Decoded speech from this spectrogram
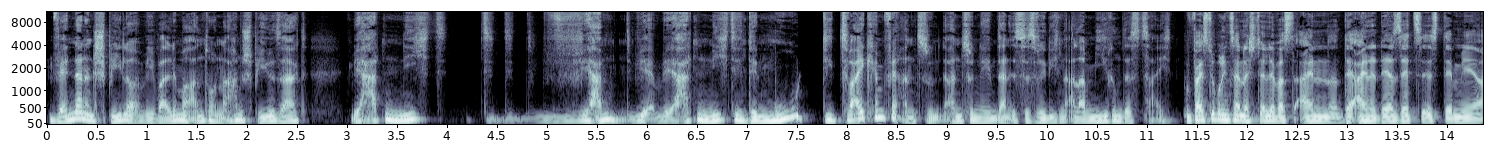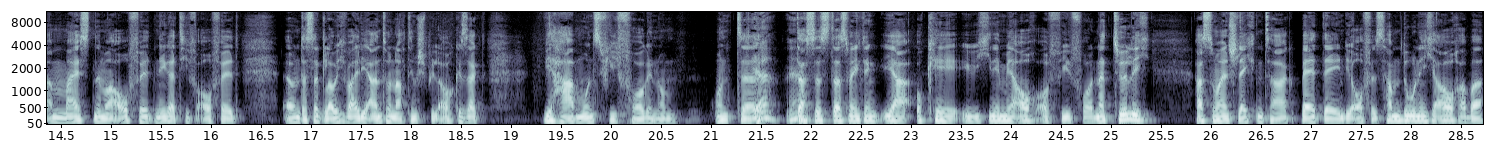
wenn dann ein Spieler wie Waldemar Anton nach dem Spiel sagt, wir hatten nicht wir haben, wir, wir hatten nicht den Mut, die Zweikämpfe anzu, anzunehmen, dann ist das wirklich ein alarmierendes Zeichen. Weißt du übrigens an der Stelle, was ein, der einer der Sätze ist, der mir am meisten immer auffällt, negativ auffällt, äh, und das hat, glaube ich, Waldi Anton nach dem Spiel auch gesagt, wir haben uns viel vorgenommen. Und äh, ja, ja. das ist das, wenn ich denke, ja, okay, ich nehme mir auch oft viel vor. Natürlich hast du mal einen schlechten Tag, Bad Day in die Office, haben du nicht auch, aber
